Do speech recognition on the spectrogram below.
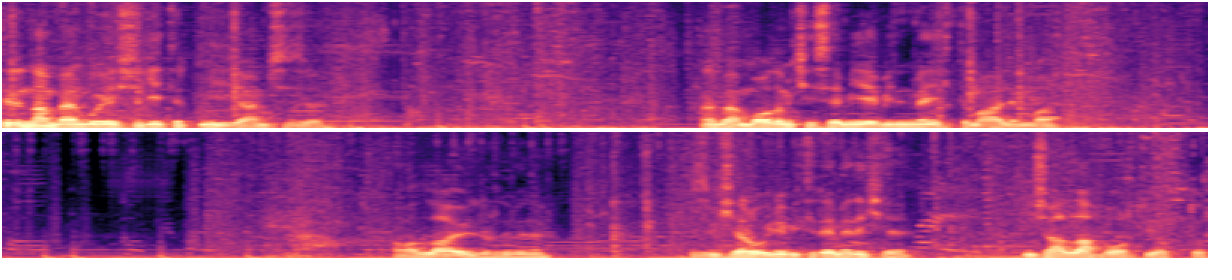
Bitirin lan ben bu eşi getirtmeyeceğim size. Ben bu adamı kesemeyebilme ihtimalim var. Vallahi öldürdü beni. Bizimkiler oyunu bitiremedi ki. İnşallah ward yoktur.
